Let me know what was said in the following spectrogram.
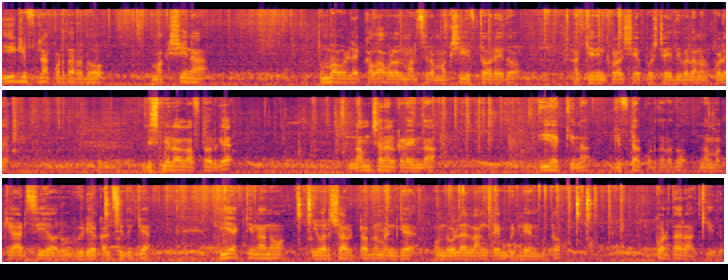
ಈ ಗಿಫ್ಟ್ನ ಕೊಡ್ತಾ ಇರೋದು ಮಕ್ಷಿನ. ತುಂಬ ಒಳ್ಳೆ ಕವಾಗಳಲ್ಲಿ ಮಾಡಿಸಿರೋ ಮಕ್ಷಿ ಇರ್ತವ್ರೆ ಇದು. ಅಕ್ಕಿ ನಿಂತ್ಕೊಳ್ಳೋ ಶೇಪು ಸ್ಟೈಲ್ ಇವೆಲ್ಲ ನೋಡ್ಕೊಳ್ಳಿ. ಬಿಸ್ಮಿಲಾಲ್ ಲಾಫ್ಟವ್ರಿಗೆ ನಮ್ಮ ಚಾನಲ್ ಕಡೆಯಿಂದ ಈ ಅಕ್ಕಿನ ಗಿಫ್ಟಾಗಿ ಕೊಡ್ತಾ ಇರೋದು. ನಮ್ಮ ಅಕ್ಕಿ ಆಡಿಸಿ ಅವರು ವಿಡಿಯೋ ಕಳಿಸಿದ್ದಕ್ಕೆ. ಈ ಅಕ್ಕಿ ನಾನು ಈ ವರ್ಷ ಟೂರ್ನಮೆಂಟ್ಗೆ ಒಂದು ಒಳ್ಳೆ ಲಾಂಗ್ ಟೈಮ್ ಬಿಡಲಿ ಅಂದ್ಬಿಟ್ಟು ಕೊಡ್ತಾ ಇರೋ ಅಕ್ಕಿ ಇದು.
